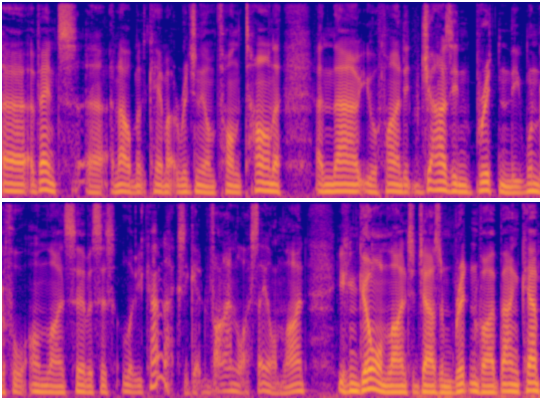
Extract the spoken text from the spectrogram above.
uh, event, uh, an album that came out originally on Fontana, and now you'll find it Jazz in Britain, the wonderful online services. Although you can actually get vinyl, I say online. You can go online to Jazz in Britain via Bandcamp.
